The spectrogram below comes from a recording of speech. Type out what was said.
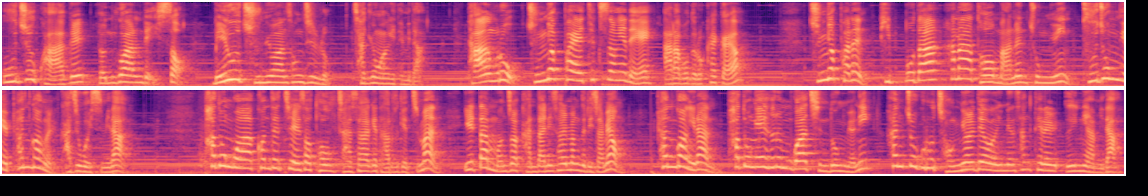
우주 과학을 연구하는 데 있어 매우 중요한 성질로 작용하게 됩니다. 다음으로 중력파의 특성에 대해 알아보도록 할까요? 중력파는 빛보다 하나 더 많은 종류인 두 종류의 편광을 가지고 있습니다. 파동과학 컨텐츠에서 더욱 자세하게 다루겠지만 일단 먼저 간단히 설명드리자면 편광이란 파동의 흐름과 진동면이 한쪽으로 정렬되어 있는 상태를 의미합니다.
